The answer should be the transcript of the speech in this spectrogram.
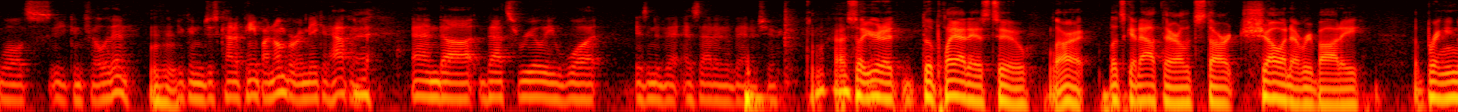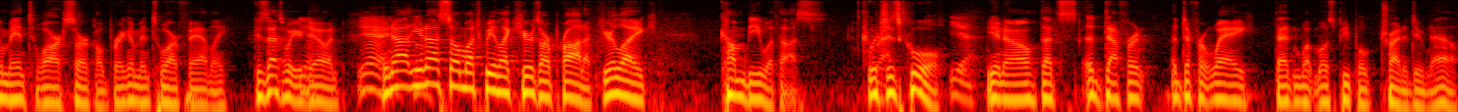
well, it's you can fill it in. You can just kind of paint by number and make it happen. Yeah. And uh, that's really what is an adva- is at an advantage here. Okay, so you're gonna. The plan is to. All right, let's get out there. Let's start showing everybody, bringing them into our circle, bring them into our family, because that's what you're Yeah. doing. Yeah, you're not. You're not so much being like, "Here's our product." You're like, "Come be with us," which is cool. Yeah. you know, that's a different a different way than what most people try to do now.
